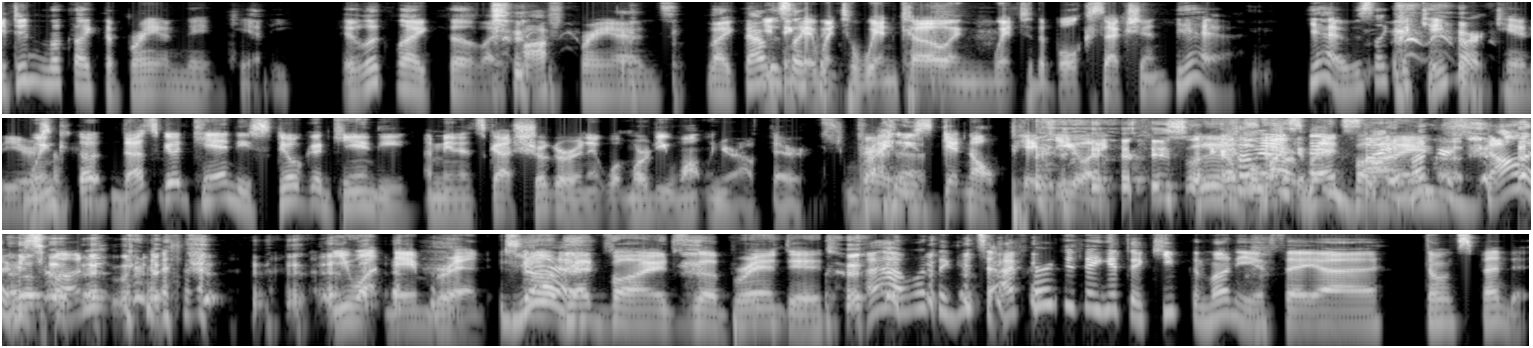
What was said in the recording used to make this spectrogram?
it didn't look like the brand name candy. It looked like the like off brand. Like that you was think like they the- went to Winco and went to the bulk section? Yeah. Yeah, it was like the Kmart candy or Wink, something. that's good candy. Still good candy. I mean, it's got sugar in it. What more do you want when you're out there? Right. Riley's getting all picky. Like, It's like, If If I'm I'm gonna spend five vine. hundred dollars on it, you want name brand. It's Yeah. not red vine. It's the branded. I want the good side. I've heard that they get to keep the money if they uh don't spend it.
